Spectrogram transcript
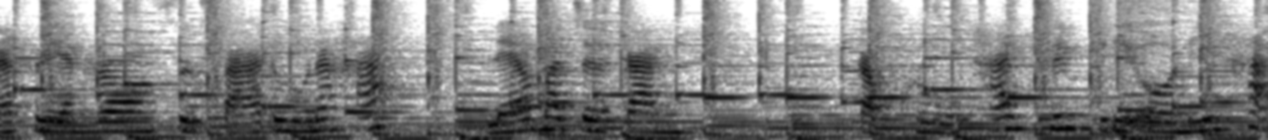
นักเรียนลองศึกษาดูนะคะ แล้วมาเจอกันกับครูท้ายคลิปวิดีโอนี้ค่ะ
